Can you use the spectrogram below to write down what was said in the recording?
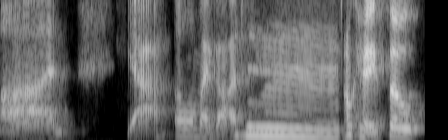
Johan. Yeah. Oh my God. Mm, okay. So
